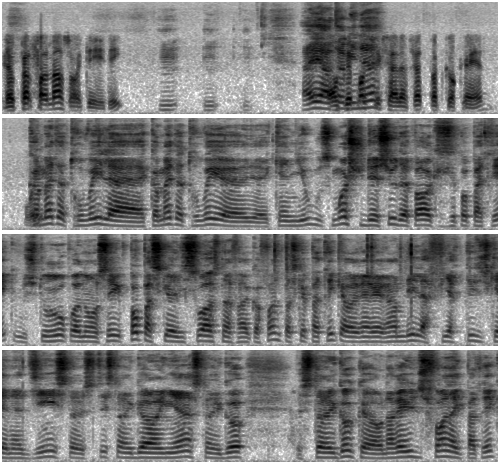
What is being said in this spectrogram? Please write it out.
Leurs performances ont été aidées. Hey, en On ne sait pas ce que ça a fait, pas de cocaïne. Oui. comment t'as trouvé la comment t'as trouvé euh, Ken Hughes? Moi, je suis déçu de part que c'est pas Patrick. Je me suis toujours prononcé pas parce que l'histoire c'est un francophone, parce que Patrick aurait ramené la fierté du Canadien. C'est un, c'est un gagnant, c'est un gars. C'est un gars qu'on aurait eu du fun avec Patrick.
